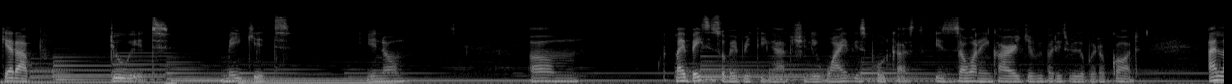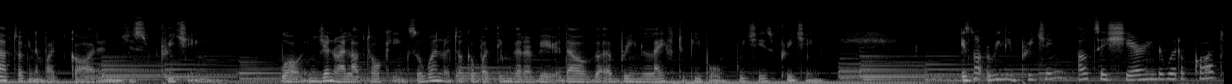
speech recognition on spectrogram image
get up, do it, make it, you know. Um, my basis of everything, actually, why this podcast is I want to encourage everybody through the Word of God. I love talking about God and just preaching. Well in general i love talking. So why not talk about things that are very that bring life to people which is preaching. It's not really preaching. I would say sharing the word of god.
